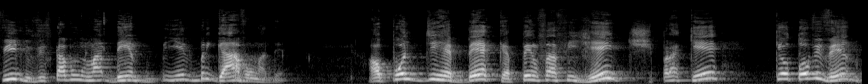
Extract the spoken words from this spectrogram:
filhos, estavam lá dentro e eles brigavam lá dentro. Ao ponto de Rebeca pensar assim: gente, para que que eu estou vivendo?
